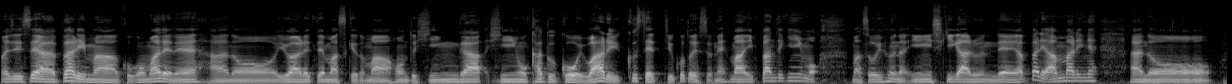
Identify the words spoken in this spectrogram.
まあ実際やっぱりまあここまでね、あのー、言われてますけど、まあほんと品が、品を書く行為、悪い癖っていうことですよね。まあ一般的にも、まあそういう風な認識があるんで、やっぱりあんまりね、あのー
